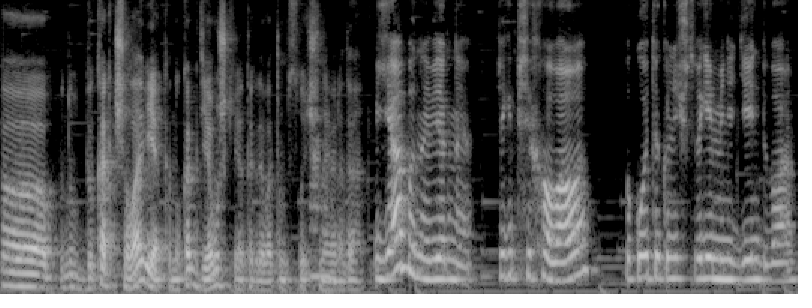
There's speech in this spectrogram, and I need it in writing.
э, ну, как человека, ну как девушки я тогда в этом случае, Ага. наверное, да. Я бы, наверное, перепсиховала какое-то количество времени, день-два.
